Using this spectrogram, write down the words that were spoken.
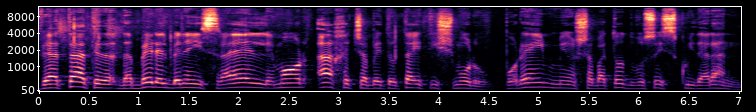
Veatá tadaber el Bnei Israel, lemor achet shabbatotai tishmoru. Porém, meus shabatot vocês cuidarão.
